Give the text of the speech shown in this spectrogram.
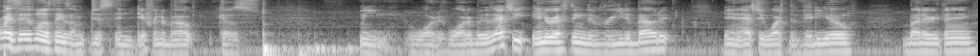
like I said, it's one of the things I'm just indifferent about because, I mean, water's water, but it's actually interesting to read about it and actually watch the video about everything.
